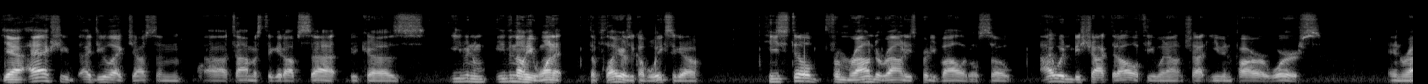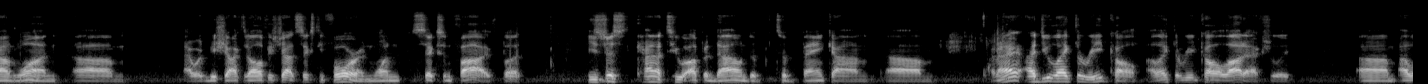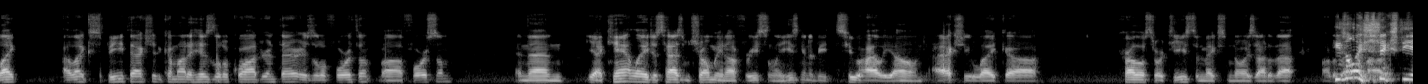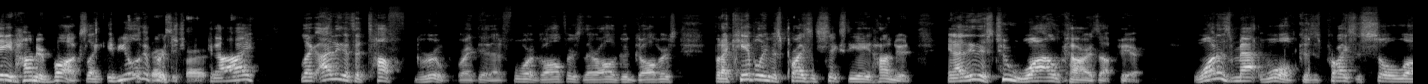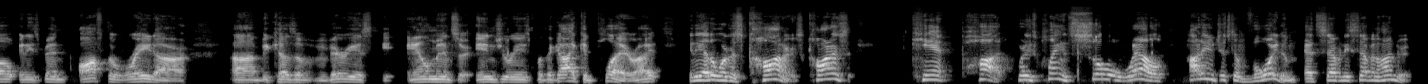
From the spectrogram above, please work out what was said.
Yeah, I actually I do like Justin uh, Thomas to get upset because even even though he won it the players a couple weeks ago, he's still from round to round he's pretty volatile. So I wouldn't be shocked at all if he went out and shot even par or worse in round one. Um, I wouldn't be shocked at all if he shot 64 and won six and five. But he's just kind of too up and down to to bank on. Um, and I, I do like the Reed call. I like the Reed call a lot actually. Um, I like I like Spieth actually to come out of his little quadrant there, his little fourth uh, foursome, and then yeah, Cantlay just hasn't shown me enough recently. He's going to be too highly owned. I actually like uh, Carlos Ortiz to make some noise out of that. Out of He's that only sixty eight hundred bucks. Like if you look at a guy, like I think it's a tough group right there. That four golfers, they're all good golfers, but I can't believe his price is sixty eight hundred. And I think there's two wild cards up here. One is Matt Wolff because his price is so low and he's been off the radar uh, because of various ailments or injuries. But the guy can play, right? And the other one is Conners. Conners can't putt, but he's playing so well. How do you just avoid him at seventy seven hundred?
